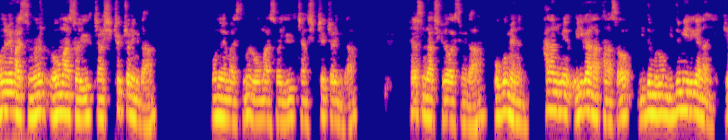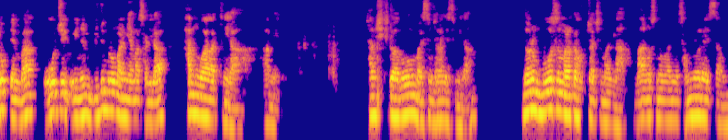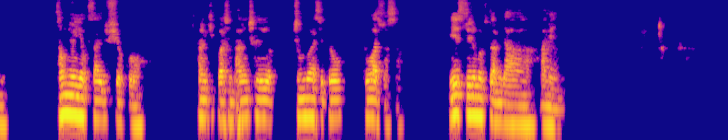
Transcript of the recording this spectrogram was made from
오늘의 말씀은 로마서 1장 17절입니다. 오늘의 말씀은 로마서 1장 17절입니다. 찾았습니다. 같이 기도하겠습니다. 복음에는 하나님의 의가 나타나서 믿음으로 믿음이 이르게 하나니 기록된 바 오직 의는 믿음으로 말미암아 살리라 함과 같으니라. 아멘. 잠시 기도하고 말씀 전하겠습니다. 너는 무엇을 말할까 걱정하지 말라. 만옷은 동안이 성령의 싸움이 성령의 역사해 주시옵고 하나님 기뻐하신 바른 진리를 증거할 수 있도록 도와주소서. 예수 이름으로 기도합니다. 아멘.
